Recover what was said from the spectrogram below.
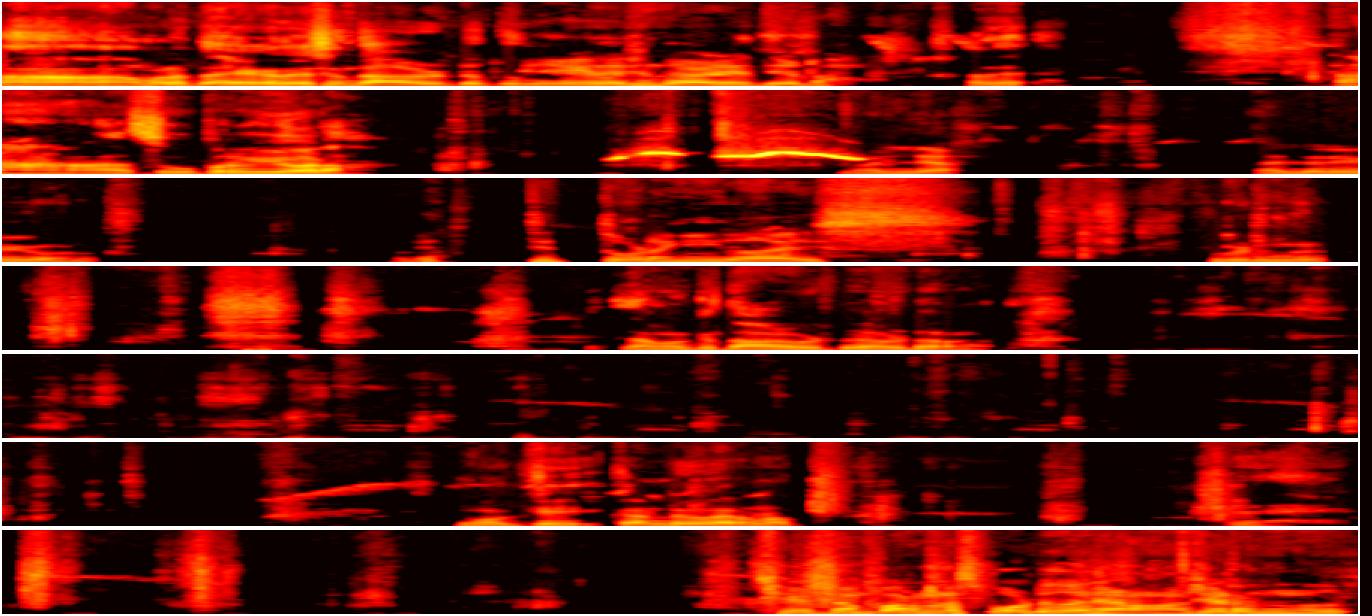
ആ നമ്മൾ ഏകദേശം താഴോട്ട് എത്തുന്നു. ഏകദേശം താഴെ എത്തി കേട്ടോ. ആ സൂപ്പർ വ്യൂ ആടാ. നല്ല നല്ലൊരു വ്യൂ ആണ്. എത്തി തുടങ്ങി ഗായ്സ് ഇവിടുന്ന് നമുക്ക് താഴോട്ട് താഴോട്ട് ഇറങ്ങാം. നോക്കി കണ്ടു വരണം ചേട്ടൻ പറഞ്ഞ സ്പോട്ട് തന്നെയാണോ? ആ ചേട്ടൻ നിന്നത്?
